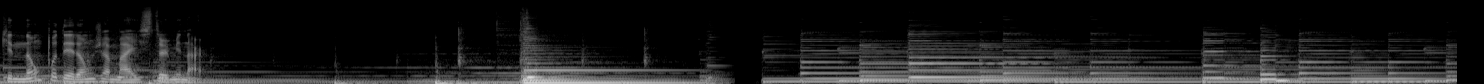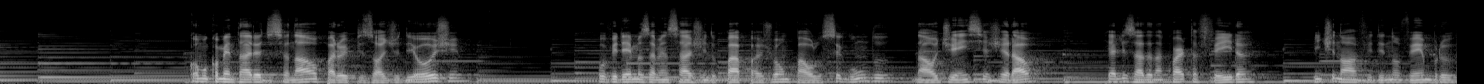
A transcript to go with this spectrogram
que não poderão jamais terminar. Comentário adicional para o episódio de hoje, ouviremos a mensagem do Papa João Paulo II na audiência geral realizada na quarta-feira, 29 de novembro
